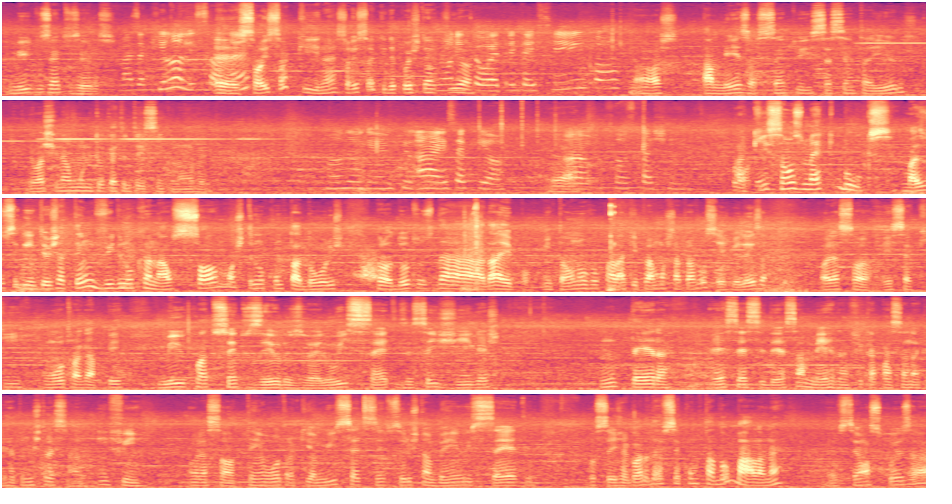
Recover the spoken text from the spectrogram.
1.200 euros. Mas aquilo ali só, É, né? só isso aqui, né? Só isso aqui. Depois tem O aqui, ó. monitor é 35. Não, acho a mesa, ó, 160 euros. Eu acho que não é um monitor que é 35 não, velho. Ah, esse aqui, ó. É. Ah, são as caixinhas. Aqui são os MacBooks. Mas é o seguinte, eu já tenho um vídeo no canal só mostrando computadores, produtos da, da Apple. Então eu não vou parar aqui pra mostrar pra vocês, beleza? Olha só, esse aqui, um outro HP, 1.400 euros, velho. O i7, 16 GB, 1 tera SSD. Essa merda ficar passando aqui, já tô me estressando. Enfim, olha só, tem outro aqui, ó, 1.700 euros também, o i7. Ou seja, agora deve ser computador bala, né? Deve ser umas coisas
